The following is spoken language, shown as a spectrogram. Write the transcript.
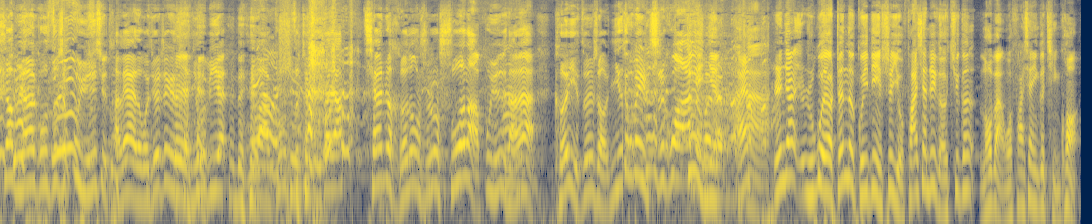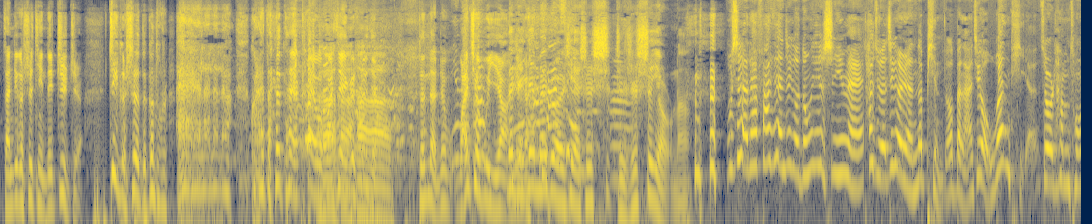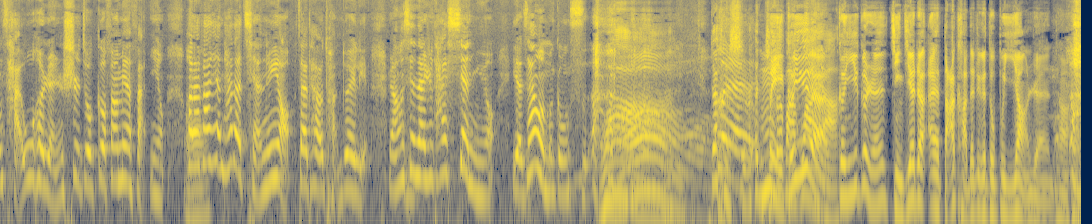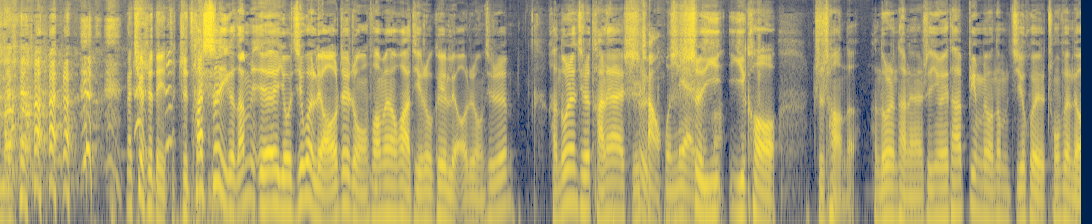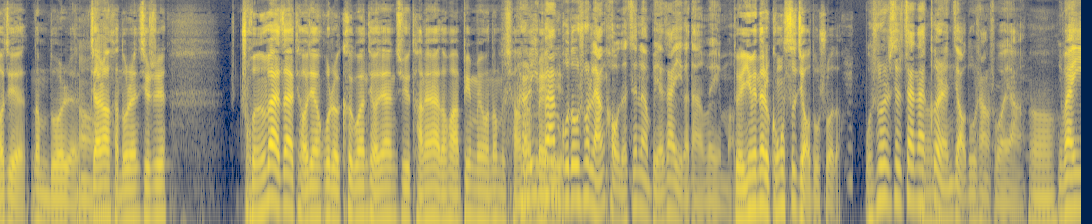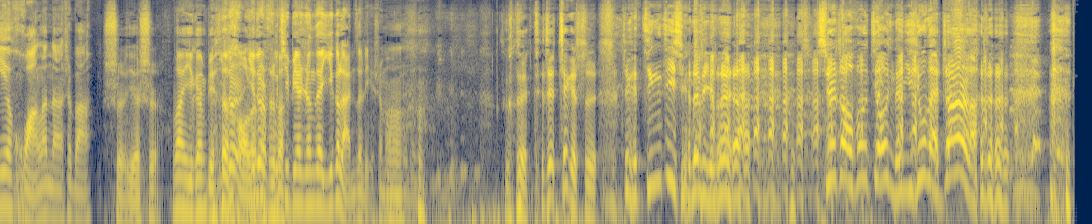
像我们原来公司是不允许谈恋爱的，我觉得这个很牛逼，对吧？公司制度大家签着合同时候说了不允许谈恋爱，可以遵守，你就被吃瓜对你，哎，人家如果要真的规定是有发现这个，去跟老板，我发现一个情况，咱这个事情得制止。这个事得跟同事，哎，来来来，快来大家大家看，我发现一个事情，真的这完全不一样。那人家没准也是室，只是室友呢。不是他发现这个东西，是因为他觉得这个人的品德本来就有问题，就是他们从财务和人事就各方面反映。后来发现他的前女友在他的团队里，然后现在是他现女友也在我们公司。哇，这很适合每个月呀。跟一个人紧接着哎打卡的这个都不一样人啊，那确实得制裁。他是一个，咱们呃有机会聊这种方面的话题的时候，可以聊这种。其实很多人其实谈恋爱是职场婚恋是依依靠职场的。很多人谈恋爱是因为他并没有那么机会充分了解那么多人，哦加上很多人其实纯外在条件或者客观条件去谈恋爱的话，并没有那么强可的魅力。是一般不都说两口子尽量别在一个单位吗？对，因为那是公司角度说的。我说是站在个人角度上说呀，嗯，你万一黄了呢，是吧？是也是，万一跟别的好了呢，一对夫妻别扔在一个篮子里是吗？对，这这这个是这个经济学的理论啊，薛兆丰教你的，你用在这儿了，这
